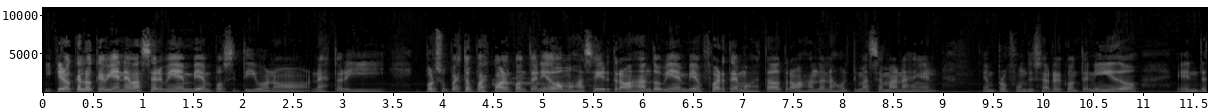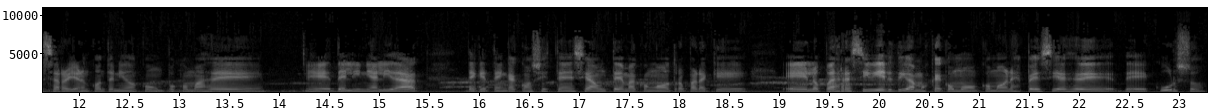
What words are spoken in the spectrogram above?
y creo que lo que viene va a ser bien, bien positivo, ¿no, Néstor? Y por supuesto, pues con el contenido vamos a seguir trabajando bien, bien fuerte. Hemos estado trabajando en las últimas semanas en, el, en profundizar el contenido, en desarrollar un contenido con un poco más de, eh, de linealidad, de que tenga consistencia un tema con otro para que eh, lo puedas recibir, digamos que como, como una especie de, de curso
